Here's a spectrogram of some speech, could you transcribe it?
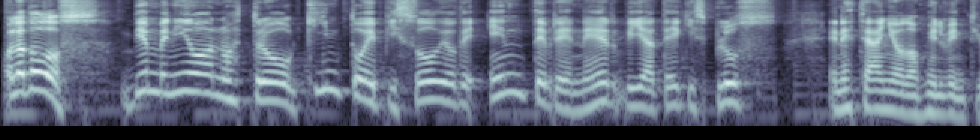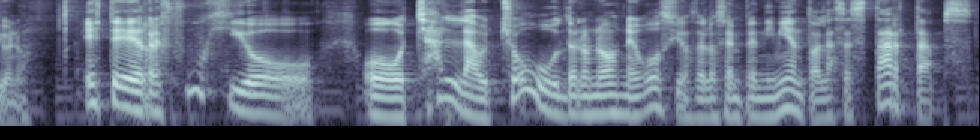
Hola a todos, bienvenido a nuestro quinto episodio de Entrepreneur vía TX Plus en este año 2021. Este refugio o charla o show de los nuevos negocios, de los emprendimientos, las startups.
